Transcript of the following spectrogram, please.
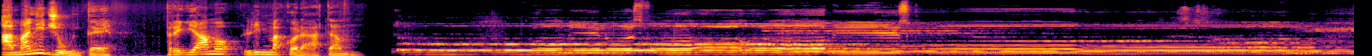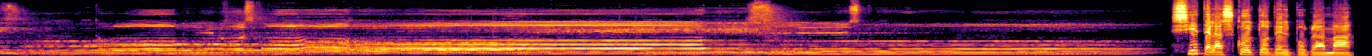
A mani giunte. Preghiamo l'Immacolata. Siete all'ascolto del programma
